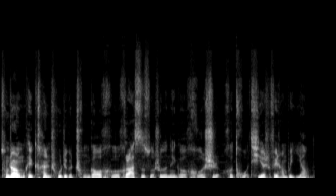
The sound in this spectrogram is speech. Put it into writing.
从这儿我们可以看出，这个崇高和赫拉斯所说的那个合适和妥帖是非常不一样的。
